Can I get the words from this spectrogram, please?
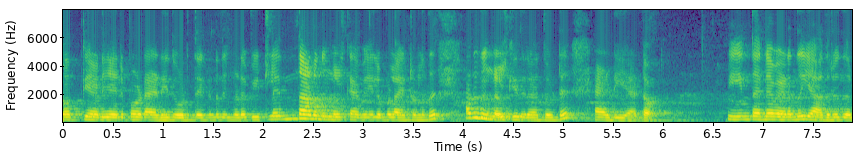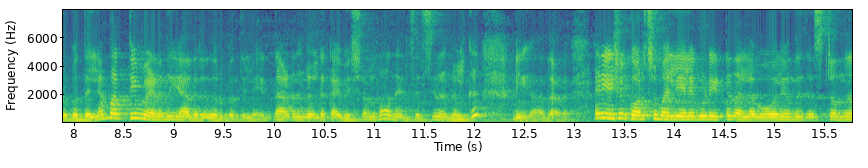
മത്തിയാണ് ഞാനിപ്പോൾ അവിടെ ആഡ് ചെയ്ത് കൊടുത്തേക്കുന്നത് നിങ്ങളുടെ വീട്ടിൽ എന്താണ് നിങ്ങൾക്ക് അവൈലബിൾ ആയിട്ടുള്ളത്? അത് നിങ്ങൾക്ക് ഇതിനകത്തോട്ട് ആഡ് ചെയ്യാം കേട്ടോ മീൻ തന്നെ വേണമെന്ന് യാതൊരു നിർബന്ധമില്ല മത്തിയും വേണമെന്ന് യാതൊരു നിർബന്ധമില്ല. എന്താണ് നിങ്ങളുടെ കൈവശമുള്ളത് അതനുസരിച്ച് നിങ്ങൾക്ക് നീങ്ങാവുന്നതാണ്. അതിനുശേഷം കുറച്ച് മല്ലിയില കൂടി ഇട്ട് നല്ലപോലെ ഒന്ന് ജസ്റ്റ് ഒന്ന്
